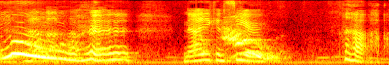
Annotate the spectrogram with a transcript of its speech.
Ooh. now you can see her.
